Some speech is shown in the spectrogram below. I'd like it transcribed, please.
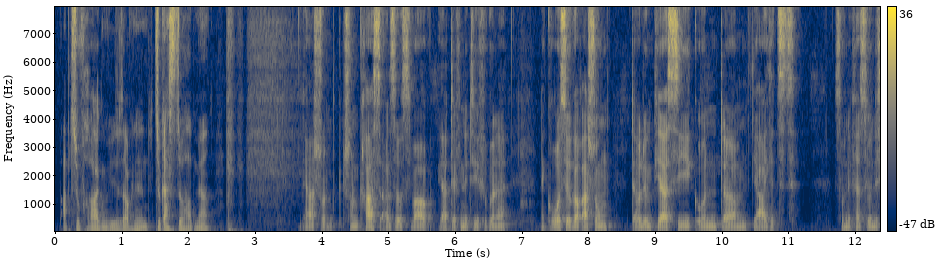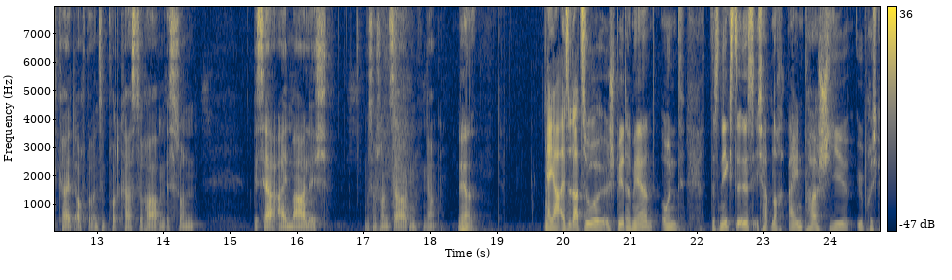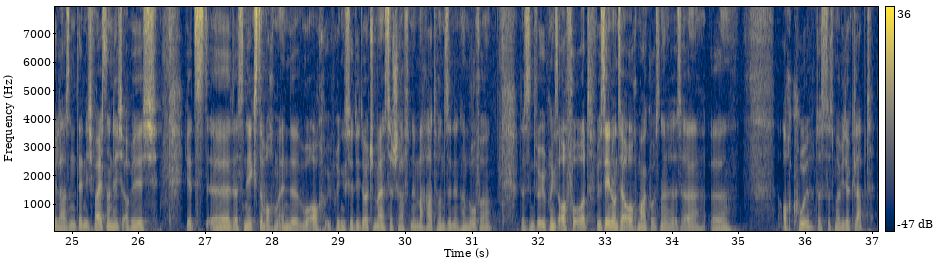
abzufragen, wie sagt man denn, zu Gast zu haben, ja. Ja, schon, schon krass. Also es war ja definitiv über eine, eine große Überraschung, der Olympiasieg und ähm, ja, jetzt so eine Persönlichkeit auch bei uns im Podcast zu haben, ist schon bisher einmalig, muss man schon sagen, ja. Ja. Naja, also dazu später mehr. Und das nächste ist, ich habe noch ein paar Ski übrig gelassen, denn ich weiß noch nicht, ob ich jetzt äh, das nächste Wochenende, wo auch übrigens hier die deutschen Meisterschaften im Marathon sind in Hannover, da sind wir übrigens auch vor Ort. Wir sehen uns ja auch, Markus, ne? Das ist ja äh, auch cool, dass das mal wieder klappt.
